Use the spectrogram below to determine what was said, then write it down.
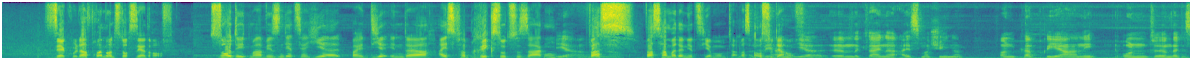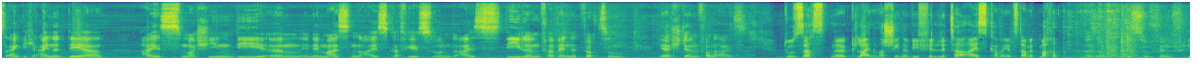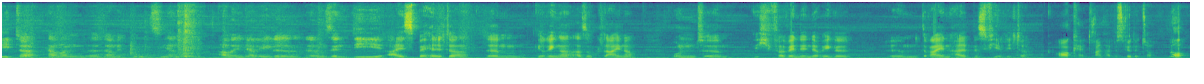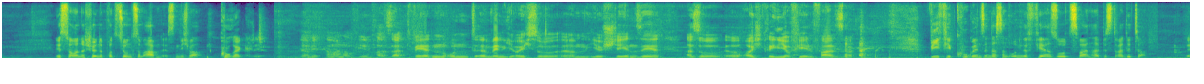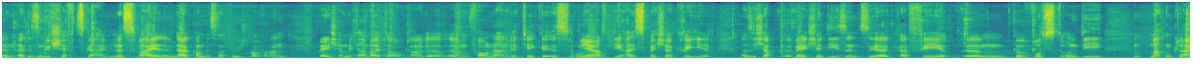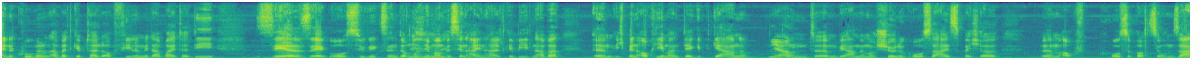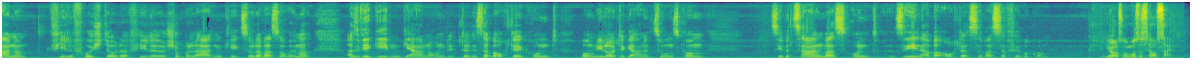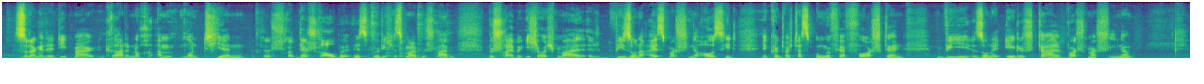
Sehr cool, da freuen wir uns doch sehr drauf. So, Dietmar, wir sind jetzt ja hier bei dir in der Eisfabrik sozusagen. Ja, Was, was haben wir denn jetzt hier momentan? Was baust wir du da haben auf? hier ähm, eine kleine Eismaschine von Capriani und ähm, das ist eigentlich eine der Eismaschinen, die ähm, in den meisten Eiscafés und Eisdielen verwendet wird zum Herstellen von Eis. Du sagst eine kleine Maschine, wie viel Liter Eis kann man jetzt damit machen? Also bis zu 5 Liter kann man äh, damit produzieren, aber in der Regel ähm, sind die Eisbehälter ähm, geringer, also kleiner und ähm, ich verwende in der Regel ähm, dreieinhalb bis vier Liter. Okay, dreieinhalb bis vier Liter. Ja, ist doch eine schöne Portion zum Abendessen, nicht wahr? Korrekt. Damit kann man auf jeden Fall satt werden und äh, wenn ich euch so ähm, hier stehen sehe, also äh, euch kriege ich auf jeden Fall satt. Wie viele Kugeln sind das dann ungefähr? So zweieinhalb bis drei Liter? Ähm, das ist ein Geschäftsgeheimnis, weil da kommt es natürlich drauf an, welcher Mitarbeiter auch gerade ähm, vorne an der Theke ist und Ja. die Eisbecher kreiert. Also ich habe welche, die sind sehr Kaffee ähm, und die machen kleine Kugeln, aber es gibt halt auch viele Mitarbeiter, die sehr, sehr großzügig sind. Da muss ich immer ein bisschen Einhalt gebieten, aber ähm, ich bin auch jemand, der gibt gerne. Ja. Und ähm, wir haben immer schöne große Eisbecher, ähm, auch große Portionen Sahne, viele Früchte oder viele Schokoladenkekse oder was auch immer. Also wir geben gerne. Und das ist aber auch der Grund, warum die Leute gerne zu uns kommen. Sie bezahlen was und sehen aber auch, dass sie was dafür bekommen. Ja, so muss es ja auch sein. Solange der Dietmar gerade noch am Montieren der, Schra der Schraube ist, würde ich es mal beschreiben, beschreibe ich euch mal, äh, wie so eine Eismaschine aussieht. Ihr könnt euch das ungefähr vorstellen wie so eine Edelstahl-Waschmaschine,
